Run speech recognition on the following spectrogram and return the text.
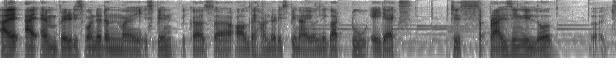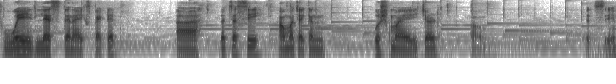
I I am very disappointed on my spin because uh, all the 100 spin I only got two 8x, which is surprisingly low it's way less than I expected uh, let's just see how much I can push my Richard um, let's see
